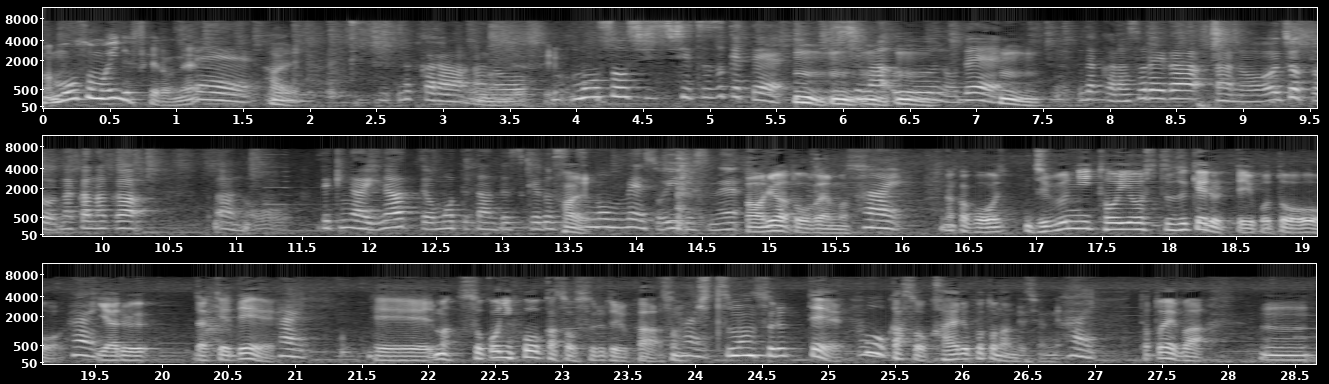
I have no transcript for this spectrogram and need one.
まあ、妄想もいいですけどね、ええ。はい。うんだからあの妄想しし続けてしまうので、うん。だからそれがあのちょっとなかなかあのできないなって思ってたんですけど、はい。質問瞑想いいですね。あありがとうございます、はい。なんかこう自分に問いをし続けるっていうことをはい。やるだけで、はい。えーまあ、そこにフォーカスをするというかそはい。の質問するってフォーカスを変えることなんですよね、はい。例えばうん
